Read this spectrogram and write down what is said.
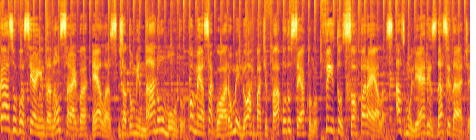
Caso você ainda não saiba, elas já dominaram o mundo. Começa agora o melhor bate-papo do século, feito só para elas, as mulheres da cidade.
